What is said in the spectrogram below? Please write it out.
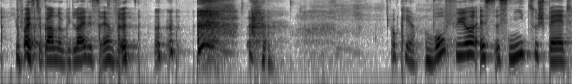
Ich weiß doch gar nicht, wie Leute es eher will. Okay. Wofür ist es nie zu spät?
